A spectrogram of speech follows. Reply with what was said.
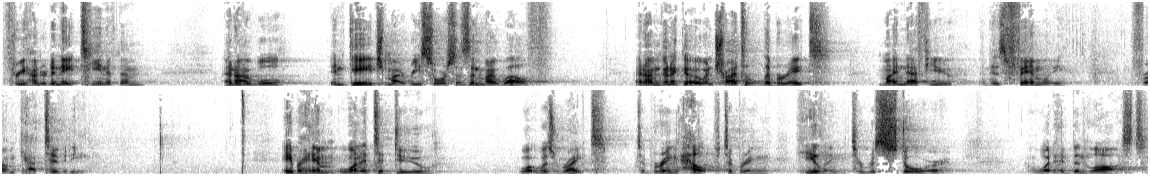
318 of them, and I will engage my resources and my wealth, and I'm going to go and try to liberate my nephew and his family from captivity. Abraham wanted to do what was right, to bring help, to bring healing, to restore what had been lost.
